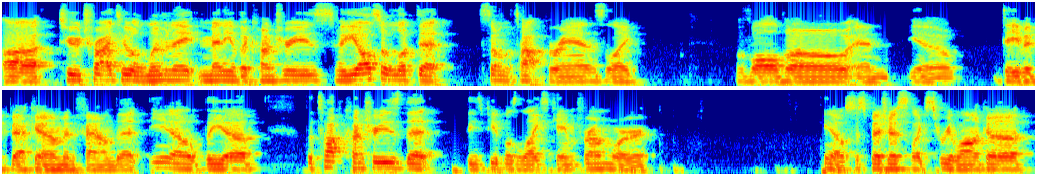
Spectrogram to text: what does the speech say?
uh, to try to eliminate many of the countries. So he also looked at some of the top brands like Volvo and you know David Beckham and found that you know the uh, the top countries that these people's likes came from were you know suspicious like Sri Lanka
